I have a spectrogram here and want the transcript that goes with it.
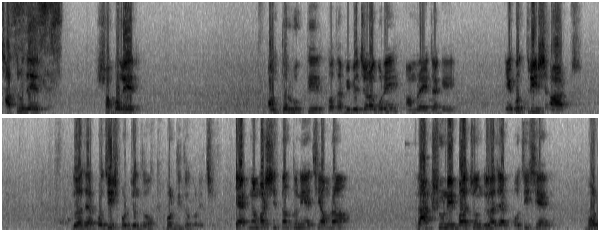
ছাত্রদের সকলের অন্তর্ভুক্তির কথা বিবেচনা করে আমরা এটাকে একত্রিশ আট দু পর্যন্ত বর্ধিত করেছি। এক নম্বর সিদ্ধান্ত নিয়েছি আমরা রাকসু নির্বাচন দু হাজার পঁচিশের ভোট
